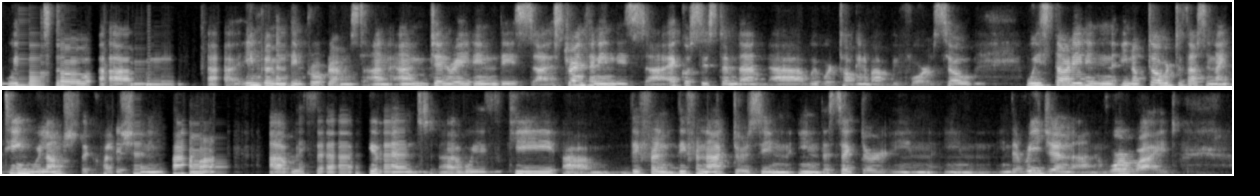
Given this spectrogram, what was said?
with also um, implementing programs and, and generating this strengthening this ecosystem that we were talking about before. So we started in in October 2019. We launched the coalition in Panama uh, with uh, event uh, with key um, different different actors in in the sector in in in the region and worldwide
